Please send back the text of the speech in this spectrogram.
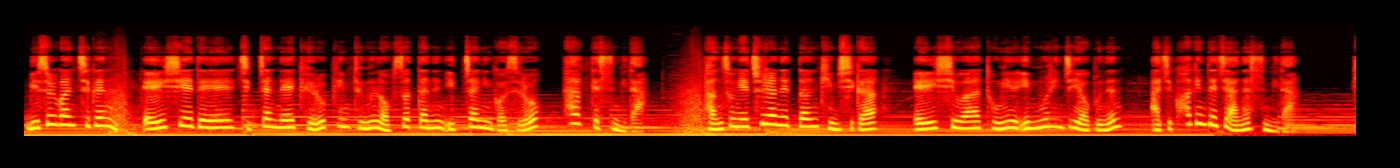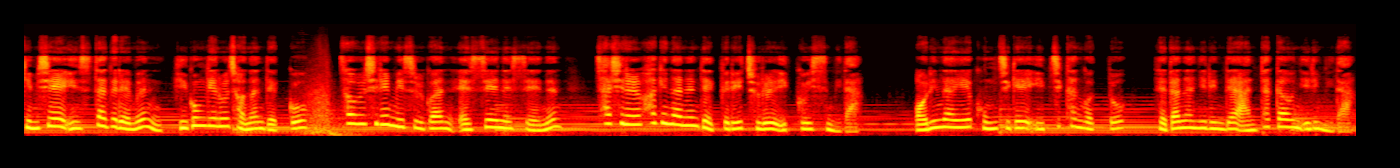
미술관 측은 A 씨에 대해 직장 내 괴롭힘 등은 없었다는 입장인 것으로 파악됐습니다. 방송에 출연했던 김 씨가 A 씨와 동일 인물인지 여부는 아직 확인되지 않았습니다. 김 씨의 인스타그램은 비공개로 전환됐고 서울시립미술관 SNS에는 사실을 확인하는 댓글이 줄을 잇고 있습니다. 어린 나이에 공직에 입직한 것도 대단한 일인데 안타까운 일입니다.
